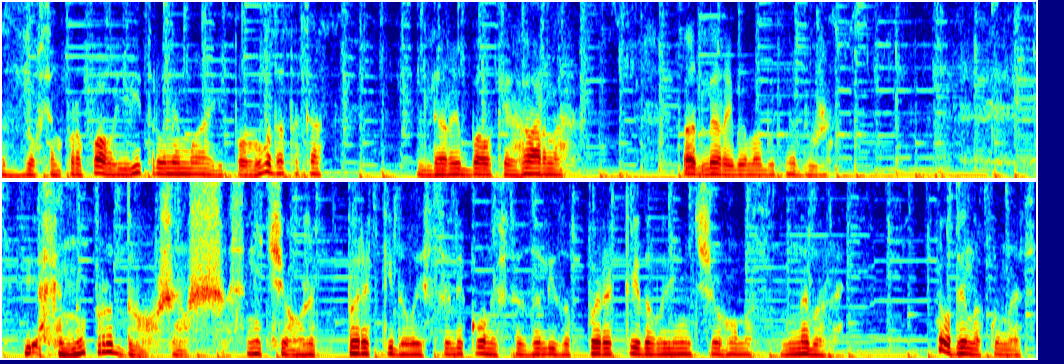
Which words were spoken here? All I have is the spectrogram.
Зовсім пропав, і вітру немає, і погода така для рибалки гарна, а для риби, мабуть, не дуже. Ех, ну продовжуємо щось. Нічого вже перекидали із силікони, все залізо перекидали і нічого нас не бере. Один окунець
